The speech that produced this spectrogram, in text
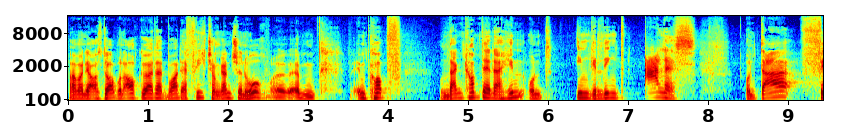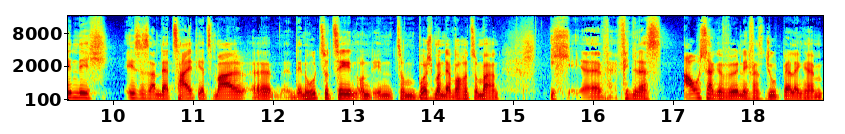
weil man ja aus Dortmund auch gehört hat, boah, der fliegt schon ganz schön hoch äh, ähm, im Kopf. Und dann kommt er dahin und ihm gelingt alles. Und da finde ich, ist es an der Zeit, jetzt mal äh, den Hut zu ziehen und ihn zum Burschmann der Woche zu machen. Ich äh, finde das außergewöhnlich, was Jude Bellingham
